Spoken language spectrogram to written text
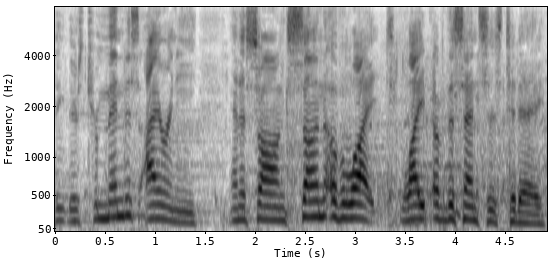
I think there's tremendous irony in a song, Son of Light, Light of the Senses, today.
